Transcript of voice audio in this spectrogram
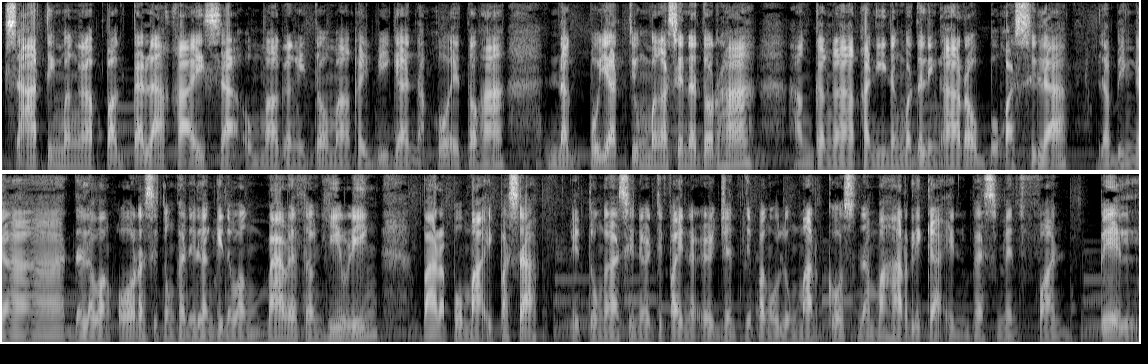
sa ating mga pagtalakay sa umagang ito mga kaibigan. Ako, ito ha, nagpuyat yung mga senador ha, hanggang uh, kaninang madaling araw, bukas sila Labing uh, dalawang oras itong kanilang ginawang marathon hearing para po maipasa itong uh, sinertify na urgent ni Pangulong Marcos na Maharlika Investment Fund Bill.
